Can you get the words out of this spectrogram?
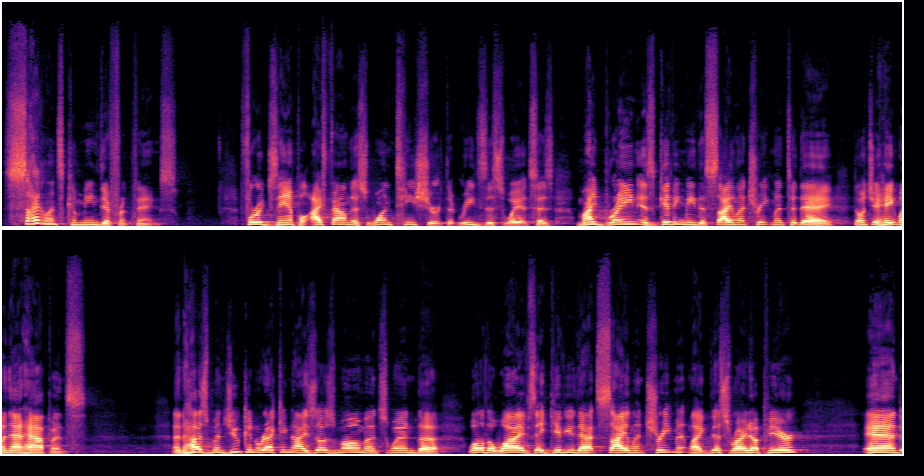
Silence can mean different things. For example, I found this one t shirt that reads this way it says, My brain is giving me the silent treatment today. Don't you hate when that happens? And husbands, you can recognize those moments when the, well, the wives, they give you that silent treatment like this right up here. And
